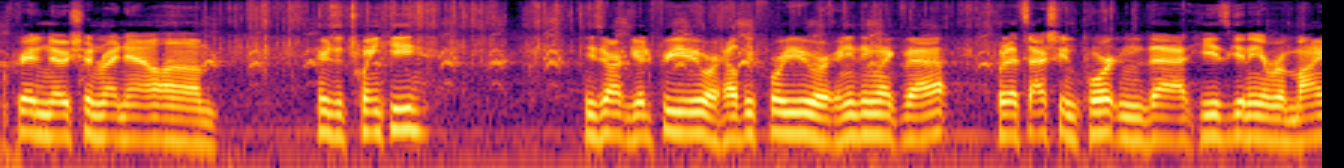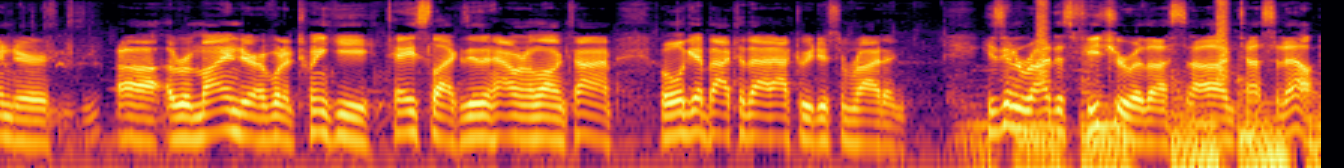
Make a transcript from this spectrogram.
create a notion right now, um, here's a Twinkie. These aren't good for you or healthy for you or anything like that, but it's actually important that he's getting a reminder, uh, a reminder of what a Twinkie tastes like because he hasn't had one in a long time. But we'll get back to that after we do some riding. He's gonna ride this feature with us uh, and test it out.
